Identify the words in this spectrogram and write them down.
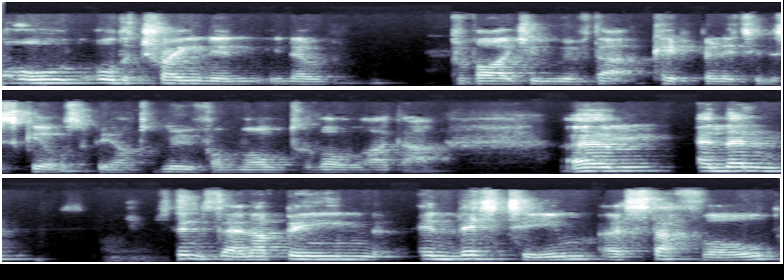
all all the training, you know, provides you with that capability, the skills to be able to move from role to role like that. Um, and then since then, I've been in this team, a staff role,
